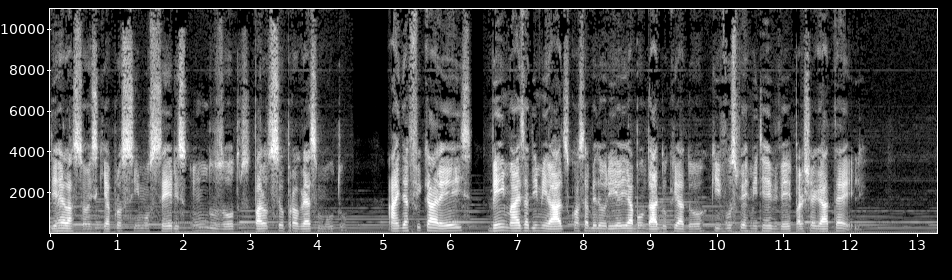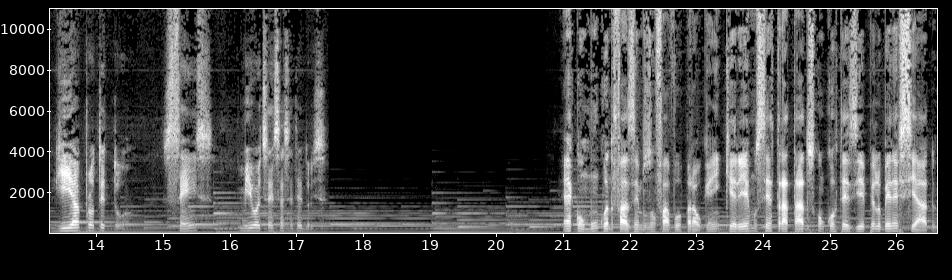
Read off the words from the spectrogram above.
de relações que aproximam os seres um dos outros para o seu progresso mútuo, ainda ficareis bem mais admirados com a sabedoria e a bondade do Criador que vos permite reviver para chegar até Ele. Guia Protetor, Sens, 1862. É comum quando fazemos um favor para alguém querermos ser tratados com cortesia pelo beneficiado,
